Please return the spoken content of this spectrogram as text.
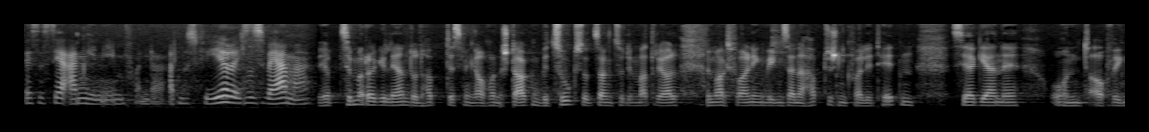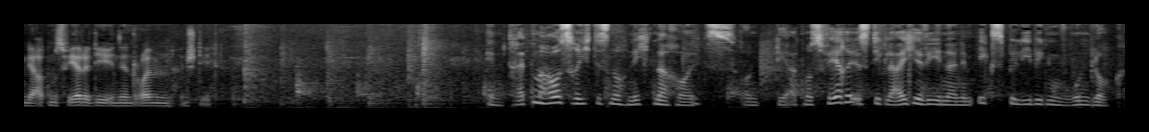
Es ist sehr angenehm von der Atmosphäre, es ist wärmer. Ich habe Zimmerer gelernt und habe deswegen auch einen starken Bezug sozusagen zu dem Material. Ich mag es vor allen Dingen wegen seiner haptischen Qualitäten sehr gerne und auch wegen der Atmosphäre, die in den Räumen entsteht. Im Treppenhaus riecht es noch nicht nach Holz und die Atmosphäre ist die gleiche wie in einem x-beliebigen Wohnblock.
